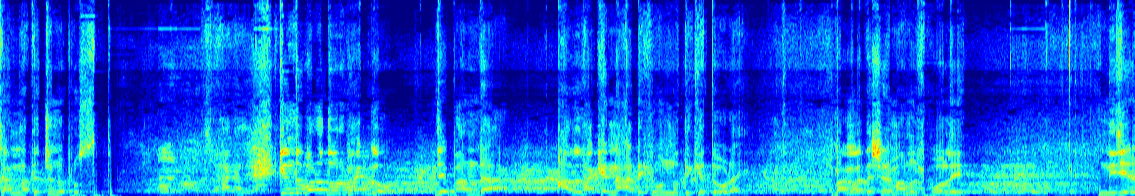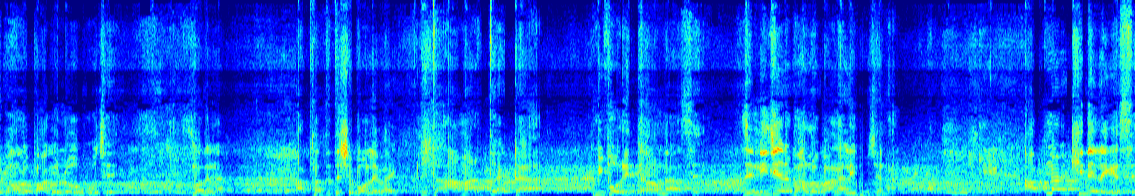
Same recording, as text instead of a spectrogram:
জান্নাতের জন্য প্রস্তুত কিন্তু বড় দুর্ভাগ্য যে বান্দা আল্লাহকে না দেখে অন্যদিকে দৌড়ায়। বাংলাদেশের মানুষ বলে নিজের ভালো পাগলও বোঝে। বলে না? আপনাদের দেশে বলে ভাই, কিন্তু আমার তো একটা বিপরীত ধারণা আছে যে নিজের ভালো বাঙালি বোঝে না। আপনার খিদে লেগেছে,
